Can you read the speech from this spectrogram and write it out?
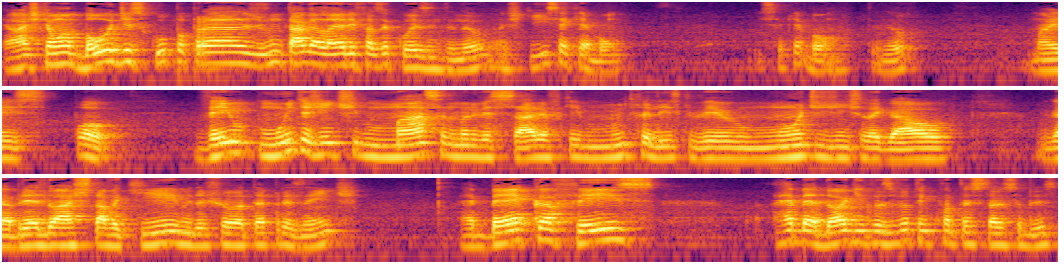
eu acho que é uma boa desculpa para juntar a galera e fazer coisa, entendeu? Acho que isso é que é bom. Isso é que é bom, entendeu? Mas, pô, veio muita gente massa no meu aniversário. Eu fiquei muito feliz que veio um monte de gente legal. O Gabriel Duarte estava aqui, me deixou até presente. Rebeca fez. Rebedog, inclusive eu tenho que contar história sobre isso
